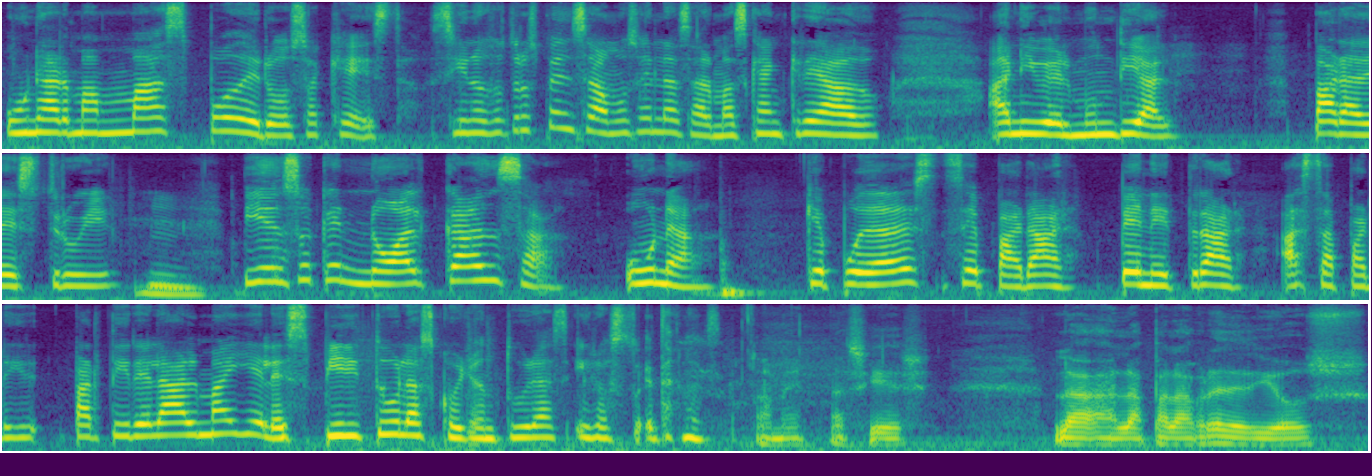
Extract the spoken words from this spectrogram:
un arma más poderosa que esta. Si nosotros pensamos en las armas que han creado a nivel mundial para destruir, pienso que no alcanza una que pueda separar, penetrar hasta partir el alma y el espíritu, las coyunturas y los tuétanos. Amén, así es. La, la palabra de Dios,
